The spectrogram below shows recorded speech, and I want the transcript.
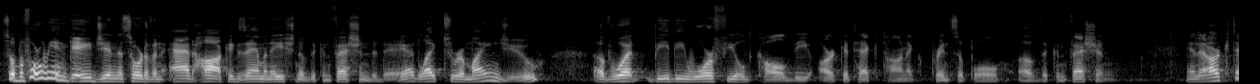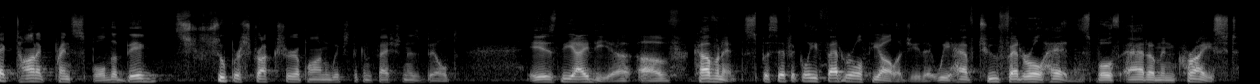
So, before we engage in a sort of an ad hoc examination of the confession today, I'd like to remind you of what B.B. Warfield called the architectonic principle of the confession. And that architectonic principle, the big superstructure upon which the confession is built, is the idea of covenant, specifically federal theology, that we have two federal heads, both Adam and Christ.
